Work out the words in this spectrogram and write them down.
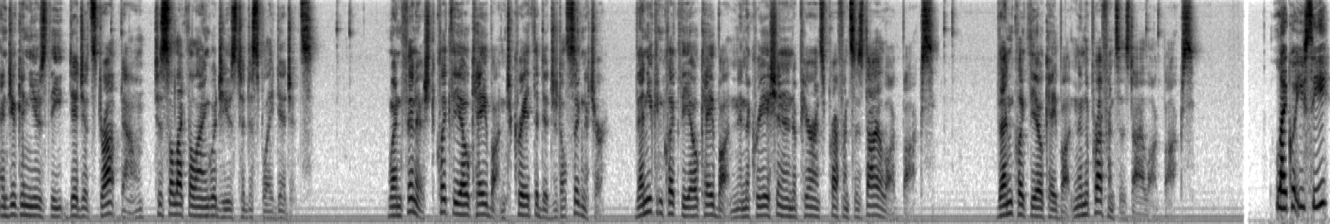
and you can use the Digits drop-down to select the language used to display digits. When finished, click the OK button to create the digital signature. Then you can click the OK button in the Creation and Appearance Preferences dialog box. Then click the OK button in the Preferences dialog box. Like what you see?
